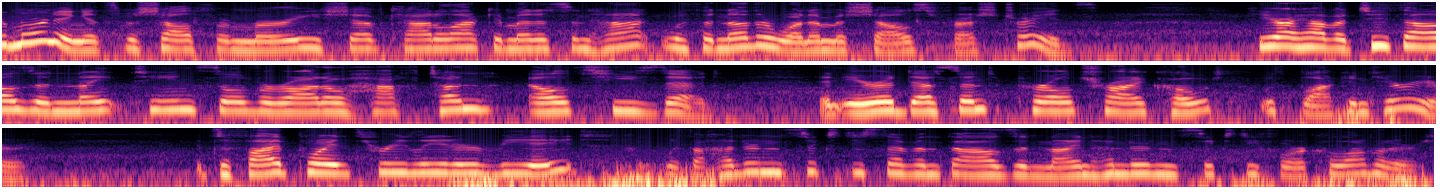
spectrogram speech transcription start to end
Good morning, it's Michelle from Murray Chev Cadillac in Medicine Hat with another one of Michelle's fresh trades. Here I have a 2019 Silverado half-ton LTZ, an iridescent pearl tri-coat with black interior. It's a 5.3 liter V8 with 167,964 kilometers.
